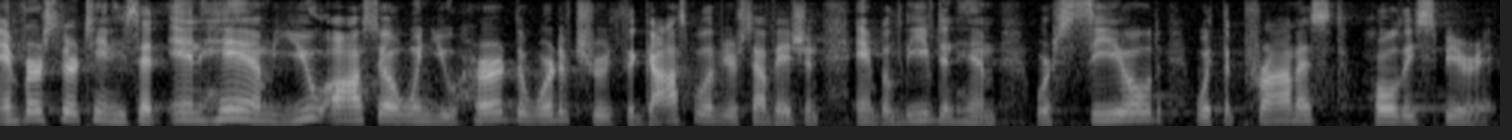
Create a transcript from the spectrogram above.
in verse 13, he said, In him you also, when you heard the word of truth, the gospel of your salvation, and believed in him, were sealed with the promised Holy Spirit,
